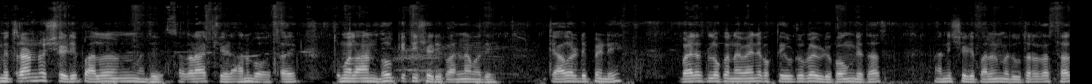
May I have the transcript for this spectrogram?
मित्रांनो शेळीपालनमध्ये सगळा खेळ अनुभवाचा आहे. तुम्हाला अनुभव किती शेळीपालनामध्ये त्यावर डिपेंड आहे. बऱ्याच लोक नव्याने फक्त यूट्यूबला व्हिडिओ पाहून घेतात आणि शेळीपालनमध्ये उतरत असतात.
